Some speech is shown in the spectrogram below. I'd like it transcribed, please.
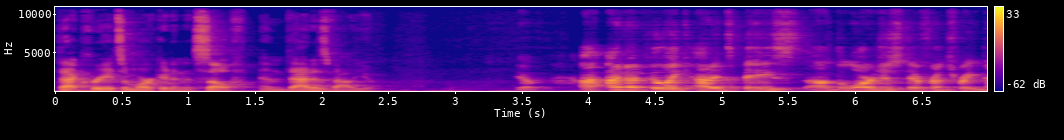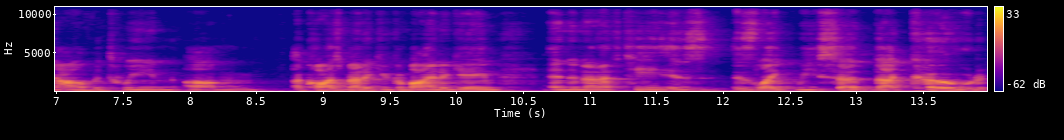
that creates a market in itself, and that is value. Yep. I, and I feel like at its base, uh, the largest difference right now between um, a cosmetic you can buy in a game and an NFT is is like we said that code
